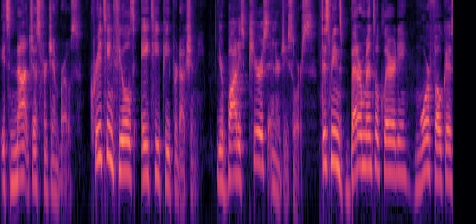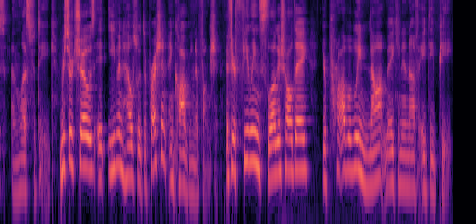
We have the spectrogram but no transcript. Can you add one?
it's not just for gym bros. Creatine fuels ATP production, your body's purest energy source. This means better mental clarity, more focus, and less fatigue. Research shows it even helps with depression and cognitive function. If you're feeling sluggish all day, you're probably not making enough ATP.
